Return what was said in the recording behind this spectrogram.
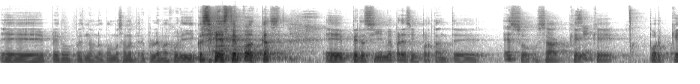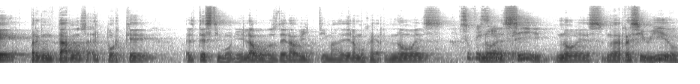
eh, pero pues no nos vamos a meter en problemas jurídicos en este podcast. Eh, pero sí me parece importante eso, o sea, que, que, ¿por qué preguntarnos el por qué el testimonio y la voz de la víctima y de la mujer no es suficiente. No es, sí, no es, no es recibido,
